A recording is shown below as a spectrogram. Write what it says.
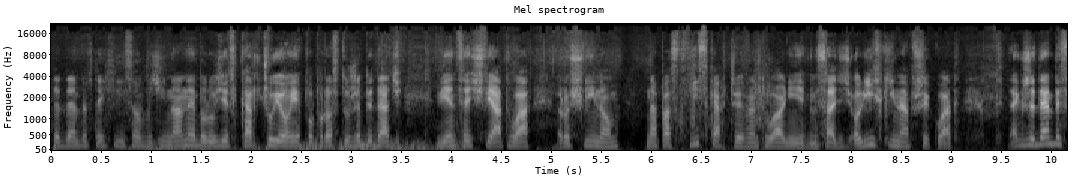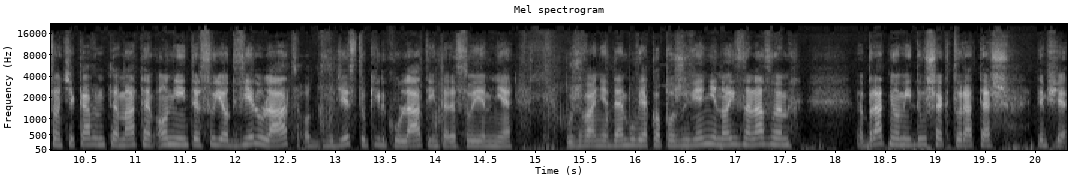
te dęby w tej chwili są wycinane, bo ludzie skarczują je po prostu, żeby dać więcej światła roślinom na pastwiskach, czy ewentualnie nie wiem, sadzić oliwki na przykład. Także dęby są ciekawym tematem. On mnie interesuje od wielu lat, od dwudziestu kilku lat interesuje mnie używanie dębów jako pożywienie. No i znalazłem bratnią mi duszę, która też tym się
